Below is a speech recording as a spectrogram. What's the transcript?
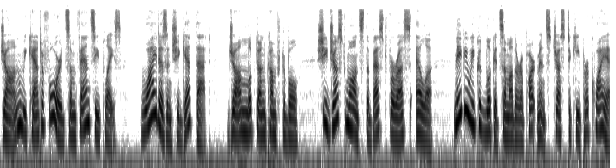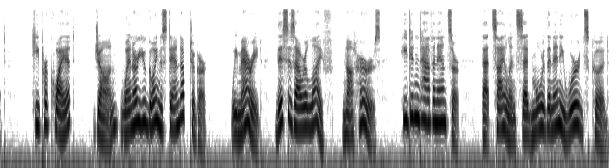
John, we can't afford some fancy place. Why doesn't she get that? John looked uncomfortable. She just wants the best for us, Ella. Maybe we could look at some other apartments just to keep her quiet. Keep her quiet? John, when are you going to stand up to her? We married. This is our life, not hers. He didn't have an answer. That silence said more than any words could.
